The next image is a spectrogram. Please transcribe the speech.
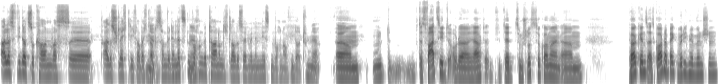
alles wieder zu kauen, was äh, alles schlecht lief. Aber ich glaube, Ja. das haben wir in den letzten Ja. Wochen getan und ich glaube, das werden wir in den nächsten Wochen auch wieder tun. ja. Ähm, und das Fazit oder ja, zum Schluss zu kommen, ähm, Perkins als Quarterback würde ich mir wünschen,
